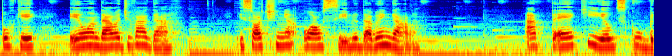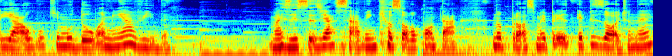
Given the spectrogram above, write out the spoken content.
porque eu andava devagar e só tinha o auxílio da bengala. Até que eu descobri algo que mudou a minha vida. Mas isso vocês já sabem que eu só vou contar no próximo episódio, né?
